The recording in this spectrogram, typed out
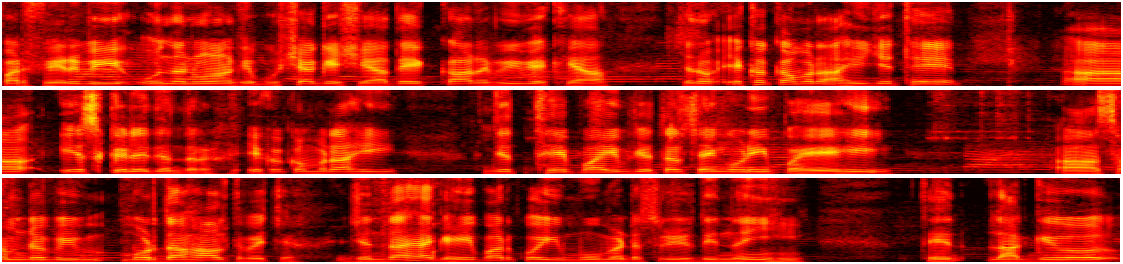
ਪਰ ਫਿਰ ਵੀ ਉਹਨਾਂ ਨੂੰ ਆਣ ਕੇ ਪੁੱਛਿਆ ਗਿਛਿਆ ਤੇ ਘਰ ਵੀ ਵੇਖਿਆ। ਜਦੋਂ ਇੱਕ ਕਮਰਾ ਸੀ ਜਿੱਥੇ ਇਸ ਕਿਲੇ ਦੇ ਅੰਦਰ ਇੱਕ ਕਮਰਾ ਸੀ ਜਿੱਥੇ ਭਾਈ ਬਜਿੱਤਰ ਸਿੰਘ ਹੁਣੀ ਪਏ ਸੀ, ਆ ਸਮਝੋ ਵੀ ਮੁਰਦਾ ਹਾਲਤ ਵਿੱਚ, ਜਿੰਦਾ ਹੈਗੇ ਸੀ, ਪਰ ਕੋਈ ਮੂਵਮੈਂਟ ਸਰੀਰ ਦੀ ਨਹੀਂ ਸੀ। ਤੇ ਲਾਗੇ ਉਹ,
